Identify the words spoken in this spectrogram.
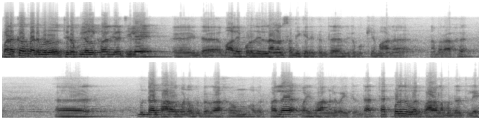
வணக்கம். வரும் ஒரு திருப்புயல் கலைஞர்ச்சியிலே இந்த மாலை பொழுதில் நாங்கள் சந்திக்க இருக்கின்ற மிக முக்கியமான நபராக அஹ், முன்னாள் பாராளுமன்ற உறுப்பினராகவும் அவர் பல வைபவங்களை வைத்திருந்தார். தற்பொழுது அவர் பாராளுமன்றத்திலே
